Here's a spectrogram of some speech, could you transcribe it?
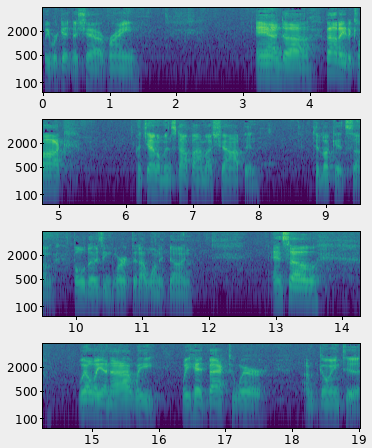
we were getting a shower of rain. And uh, about 8 o'clock, a gentleman stopped by my shop and to look at some bulldozing work that I wanted done. And so Willie and I, we, we head back to where I'm going to,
